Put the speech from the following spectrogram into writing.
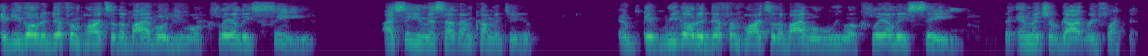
If you go to different parts of the Bible, you will clearly see. I see you, Miss Heather. I'm coming to you. If, if we go to different parts of the Bible, we will clearly see the image of God reflected.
